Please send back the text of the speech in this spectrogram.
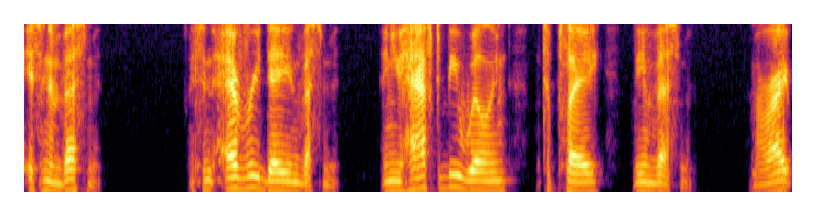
it's an investment. It's an everyday investment. And you have to be willing to play the investment. All right.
